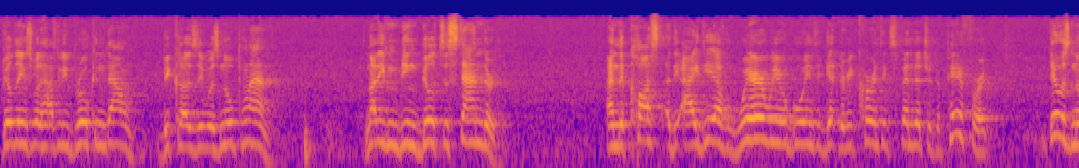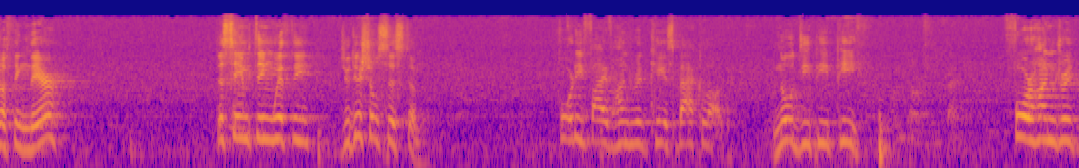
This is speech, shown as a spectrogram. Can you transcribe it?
buildings would have to be broken down because there was no plan, not even being built to standard. And the cost, the idea of where we were going to get the recurrent expenditure to pay for it, there was nothing there. The same thing with the judicial system 4,500 case backlog no DPP. 400,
